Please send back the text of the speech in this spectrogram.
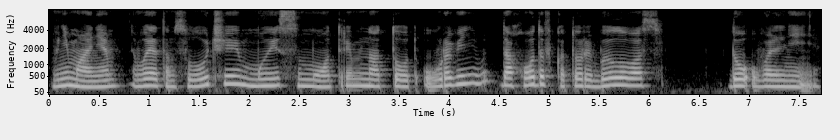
Внимание, в этом случае мы смотрим на тот уровень доходов, который был у вас до увольнения.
